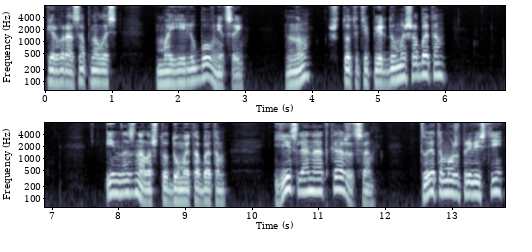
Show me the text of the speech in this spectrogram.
первый раз запнулась. Моей любовницей. Ну, что ты теперь думаешь об этом? Инна знала, что думает об этом. Если она откажется, то это может привести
